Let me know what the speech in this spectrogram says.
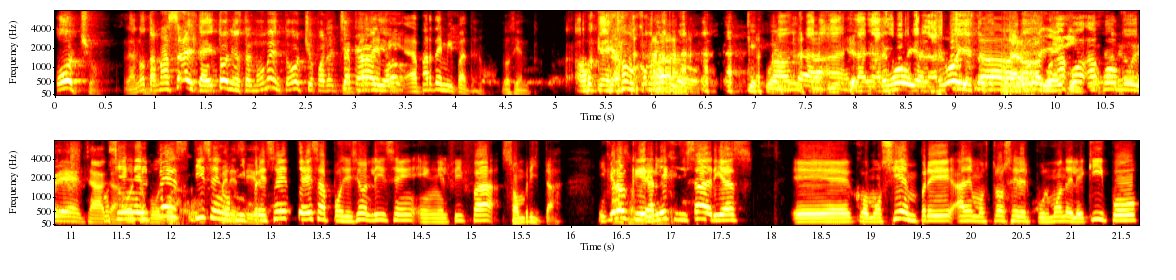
8. La nota más alta de Tony hasta el momento. 8 para el Chaca. Aparte, de mi, pata, lo siento. Ok, vamos con Manolo. la, la, Largoya, la Largoya está. ha, jugado muy bien, Chaca. Si en el PES dicen omnipresente, esa posición le dicen en el FIFA sombrita. Y creo ah, que Alexis Arias, eh, como siempre, ha demostrado ser el pulmón del equipo,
